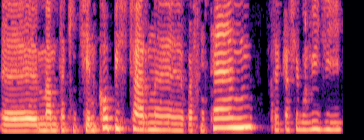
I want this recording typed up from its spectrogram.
E, mam taki cienkopis czarny, właśnie ten, tutaj Kasia go widzi.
